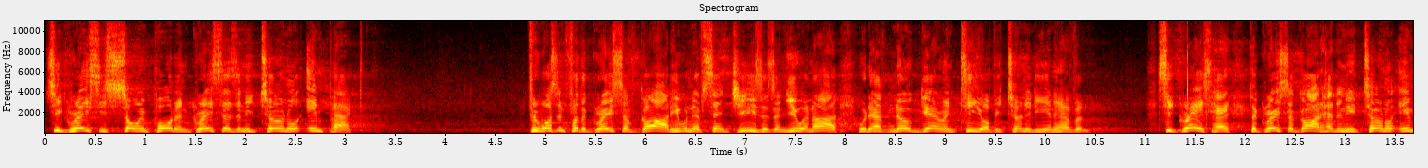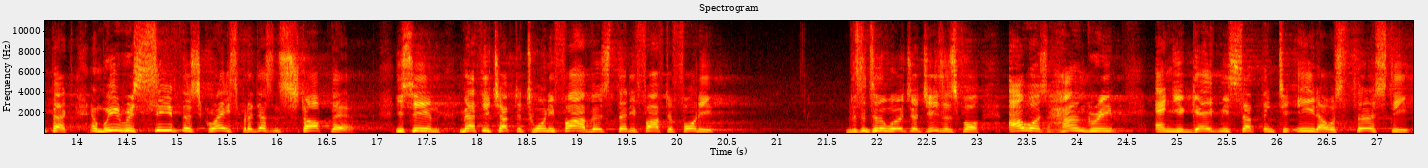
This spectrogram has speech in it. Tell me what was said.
See, grace is so important. Grace has an eternal impact. If it wasn't for the grace of God, He wouldn't have sent Jesus, and you and I would have no guarantee of eternity in heaven. See, grace had, the grace of God had an eternal impact, and we receive this grace, but it doesn't stop there. You see, in Matthew chapter 25, verse 35 to 40, listen to the words of Jesus For I was hungry, and you gave me something to eat. I was thirsty,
